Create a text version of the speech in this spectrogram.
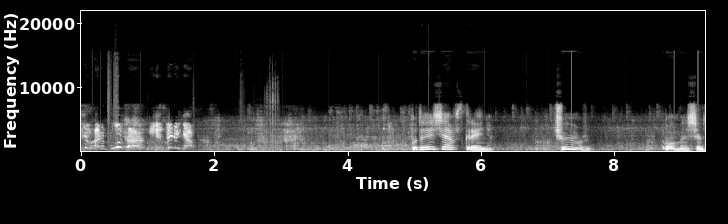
8 арбуза і 4 ягоди. Подивись ще в скриню. Чого не можу? О, в мене ще. в-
